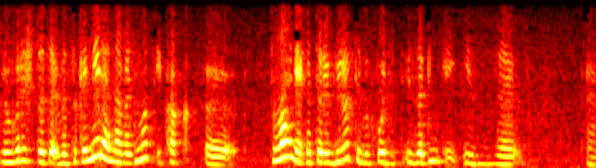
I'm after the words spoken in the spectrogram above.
И он говорит, что это высокомерие она возьмет и как э, пламя, которое берет и выходит из, огня, из э, э,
